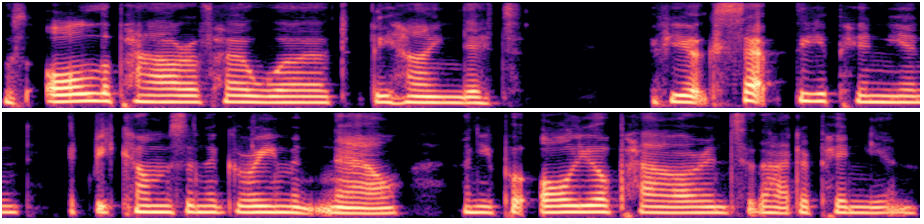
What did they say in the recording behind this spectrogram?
with all the power of her word behind it. If you accept the opinion, it becomes an agreement now, and you put all your power into that opinion.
